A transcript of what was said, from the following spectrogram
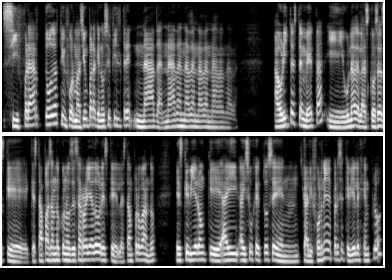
cifrar toda tu información para que no se filtre nada, nada, nada, nada, nada, nada. Ahorita está en beta y una de las cosas que, está pasando con los desarrolladores que la están probando es que vieron que hay, hay sujetos en California, me parece que vi el ejemplo,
